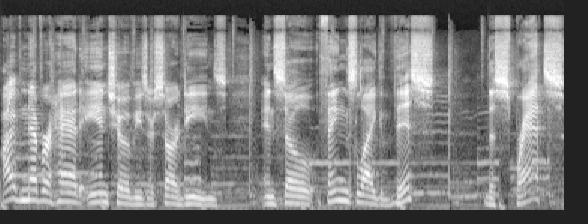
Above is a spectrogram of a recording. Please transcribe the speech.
I've never had anchovies or sardines, and so things like this, the sprats,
